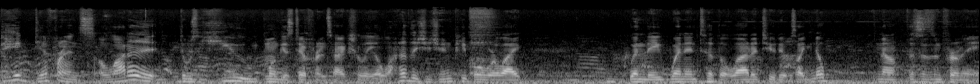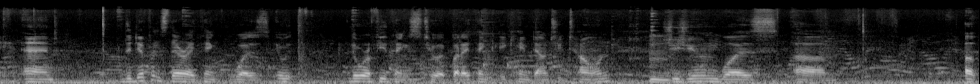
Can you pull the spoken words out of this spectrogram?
big difference. A lot of there was a humongous difference actually. A lot of the Jejune people were like, when they went into the latitude, it was like, nope, no, this isn't for me. And the difference there, I think, was it. Was, there were a few things to it, but I think it came down to tone. Jejune was. Um, ab-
